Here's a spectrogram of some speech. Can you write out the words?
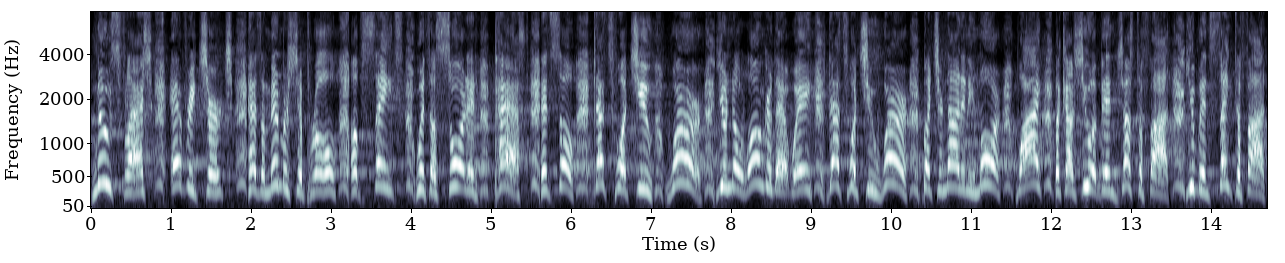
Newsflash every church has a membership roll of saints with a sordid past. And so that's what you were. You're no longer that way. That's what you were, but you're not anymore. Why? Because you have been justified, you've been sanctified,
